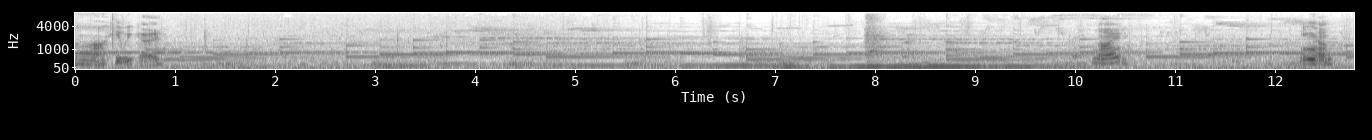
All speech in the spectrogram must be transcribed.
Ah, here we go. No? Hang on.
